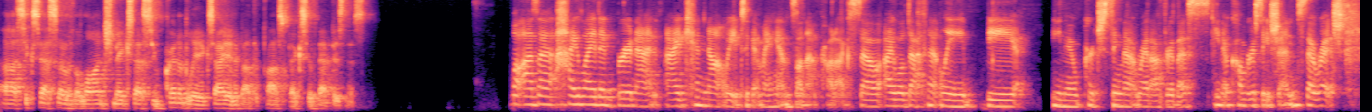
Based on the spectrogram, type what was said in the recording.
uh, success of the launch makes us incredibly excited about the prospects of that business. Well, as a highlighted brunette, I cannot wait to get my hands on that product. So I will definitely be you know, purchasing that right after this, you know, conversation. So, Rich,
